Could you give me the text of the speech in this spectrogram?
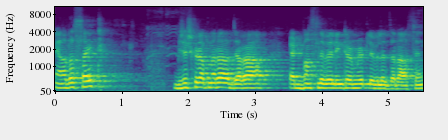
Another side বিশেষ করে আপনারা যারা অ্যাডভান্স লেভেল ইন্টারমিডিয়েট লেভেলে যারা আছেন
